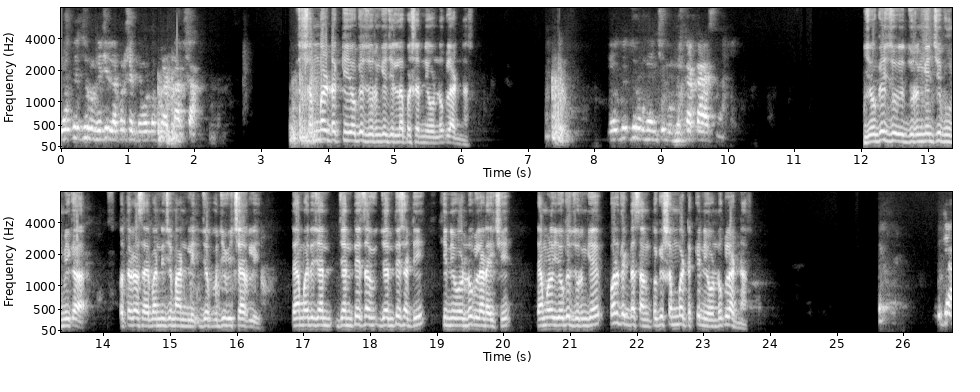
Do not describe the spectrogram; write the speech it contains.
योगेश जुरुंगे जिल्हा परिषद निवडणूक लढणार का? शंभर टक्के योग्य जुरंगे जिल्हा परिषद निवडणूक लढणार. योगेश जुरुंगे यांची भूमिका काय असणार? योगेश जु- जुरंगेंची भूमिका पत्रकार साहेबांनी जी मांडली जे- जी विचारली त्यामध्ये जन जनतेचा जनतेसाठी ही निवडणूक लढायची. त्यामुळे योगेश जुरंगे परत एकदा सांगतो की शंभर टक्के निवडणूक लढणार. उद्या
